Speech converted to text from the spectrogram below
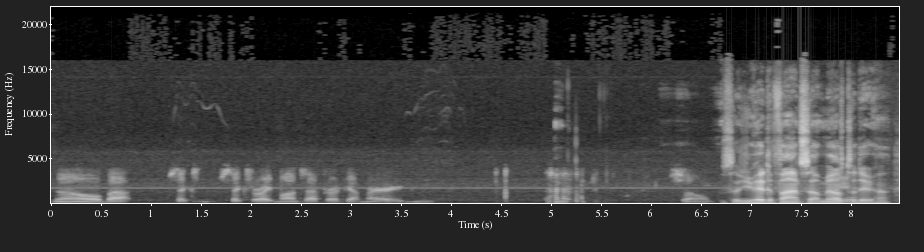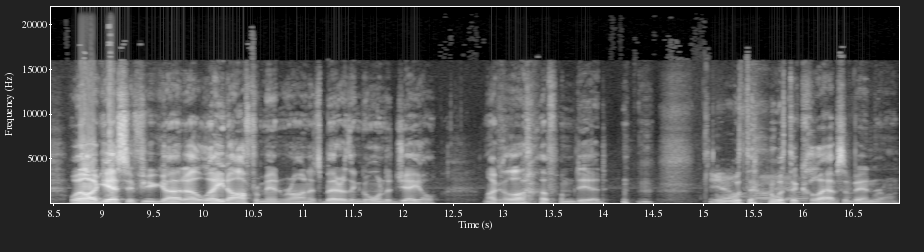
you know about six six or eight months after I got married. So So you had to find something else to do, huh? Well, I guess if you got uh, laid off from Enron, it's better than going to jail, like a lot of them did yeah, with the I, with the uh, collapse of Enron.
